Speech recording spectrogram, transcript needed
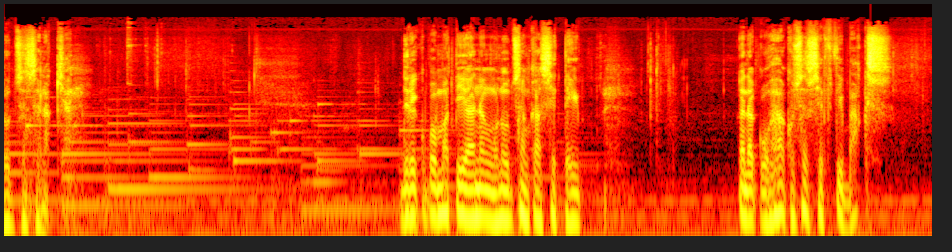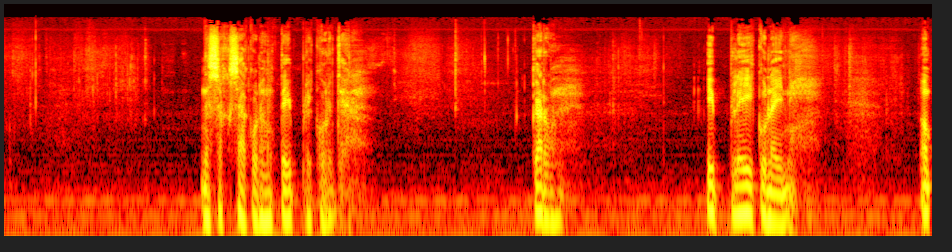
Ako sa salakyan. Diri ko pamatian ang unod sang cassette tape na nakuha ko sa safety box. Nasaksa ko ng tape recorder. Karon, i-play ko na ini. Um,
